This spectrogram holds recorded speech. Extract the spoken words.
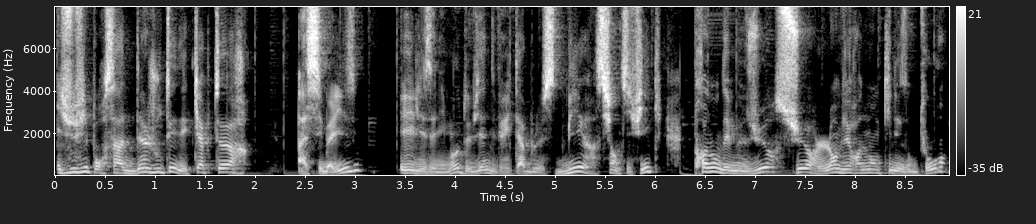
Il suffit pour ça d'ajouter des capteurs à ces balises, et les animaux deviennent de véritables sbires scientifiques, prenant des mesures sur l'environnement qui les entoure,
